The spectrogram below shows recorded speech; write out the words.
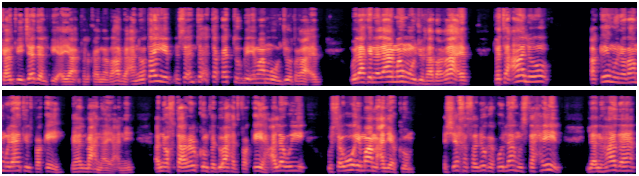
كان في جدل في أيام في القرن الرابع أنه طيب بس أنتم اعتقدتوا بإمام موجود غائب ولكن الآن ما موجود هذا غائب. فتعالوا أقيموا نظام ولاية الفقيه بهالمعنى يعني أنه اختار لكم فد واحد فقيه علوي وسووه إمام عليكم. الشيخ الصدوق يقول لا مستحيل لأن هذا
